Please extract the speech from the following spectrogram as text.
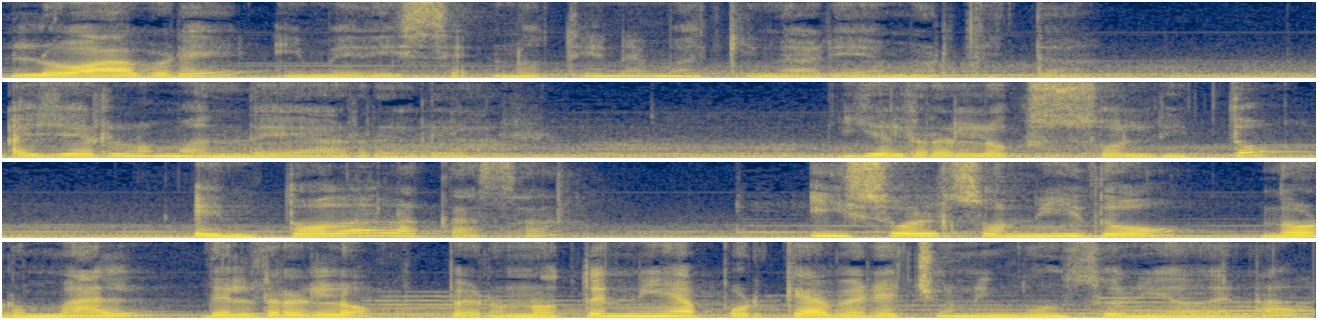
lo abre y me dice, no tiene maquinaria, Martita. Ayer lo mandé a arreglar. Y el reloj solito, en toda la casa, hizo el sonido normal del reloj, pero no tenía por qué haber hecho ningún sonido de nada.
